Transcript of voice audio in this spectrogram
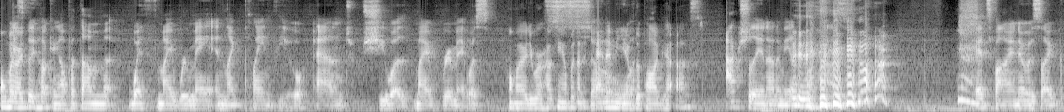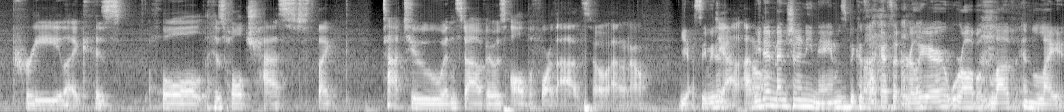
Oh basically god. hooking up with them with my roommate in like Plainview, and she was my roommate was Oh my god, you were hooking up with an So- enemy of the podcast. Actually an enemy of the podcast. it's fine. It was like pre like his whole his whole chest like tattoo and stuff. It was all before that, so I don't know. Yeah, see, we didn't, Yeah, we didn't mention any names because, like I said earlier, we're all about love and light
